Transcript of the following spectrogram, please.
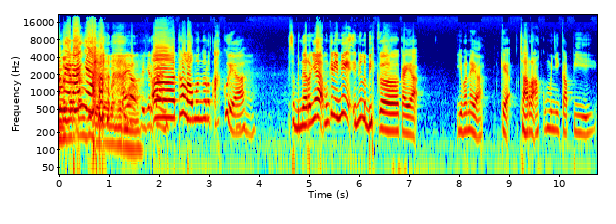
juga jawaban Irma. ayo pikirkan Eh, kalau menurut aku ya, sebenarnya mungkin ini ini lebih ke kayak gimana ya? Kayak cara aku menyikapi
